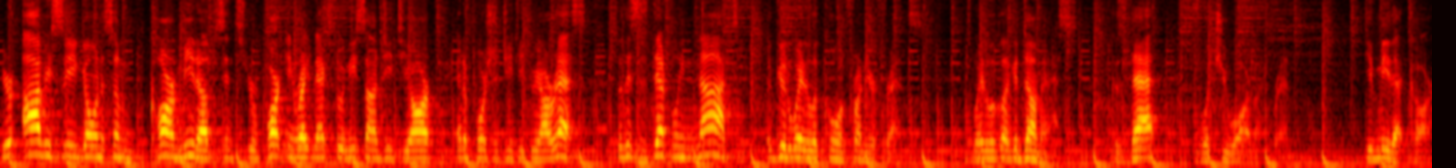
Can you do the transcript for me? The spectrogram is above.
You're obviously going to some car meetup since you're parking right next to a Nissan GTR and a Porsche GT3 RS. So this is definitely not a good way to look cool in front of your friends. It's a way to look like a dumbass. Because that is what you are, my friend. Give me that car.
